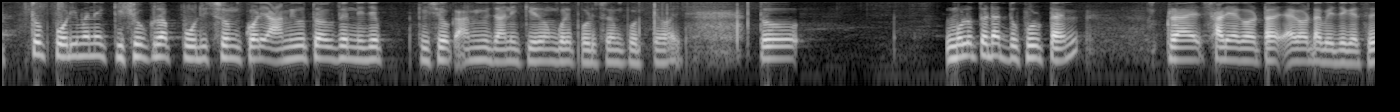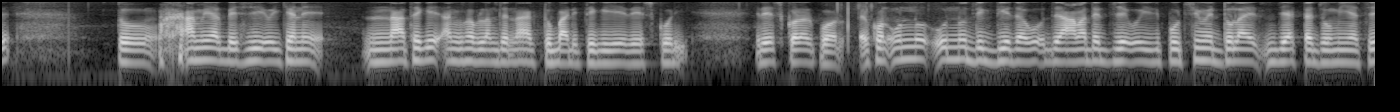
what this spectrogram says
এত পরিমাণে কৃষকরা পরিশ্রম করে, আমিও তো একজন নিজে কৃষক, আমিও জানি কীরকম করে পরিশ্রম করতে হয়। তো মূলত এটা দুপুর টাইম প্রায় সাড়ে এগারোটা এগারোটা বেজে গেছে। তো আমি আর বেশি ওইখানে না থেকে আমি ভাবলাম যে না, একটু বাড়িতে গিয়ে রেস্ট করি। রেস্ট করার পর এখন অন্য অন্য দিক দিয়ে যাব যে আমাদের যে ওই পশ্চিমের দোলায় যে একটা জমি আছে,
